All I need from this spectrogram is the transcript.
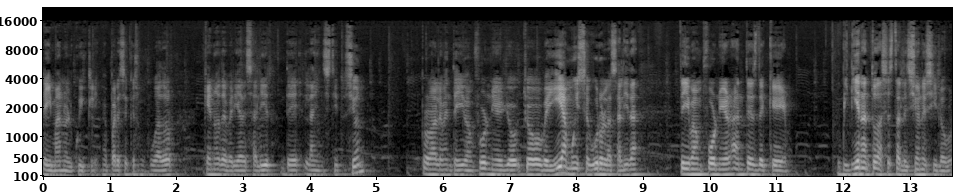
de Emmanuel Quickly. Me parece que es un jugador que no debería de salir de la institución. Probablemente Ivan Fournier, yo, yo veía muy seguro la salida de Ivan Fournier antes de que vinieran todas estas lesiones y lo,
